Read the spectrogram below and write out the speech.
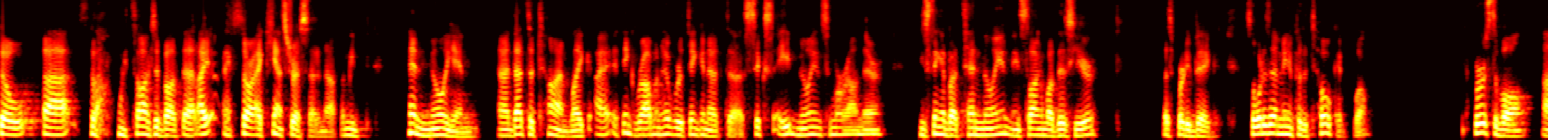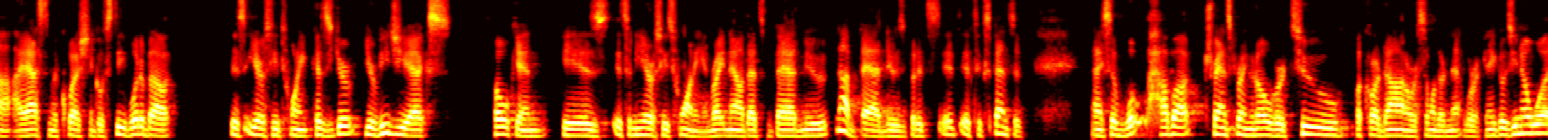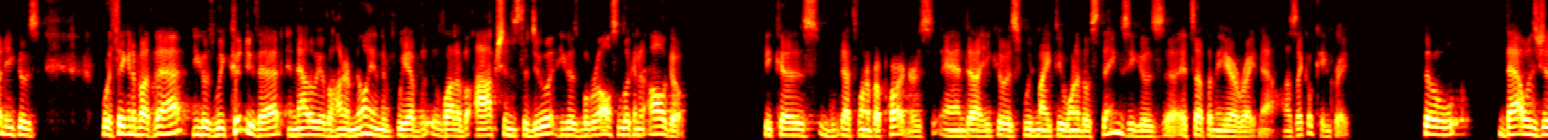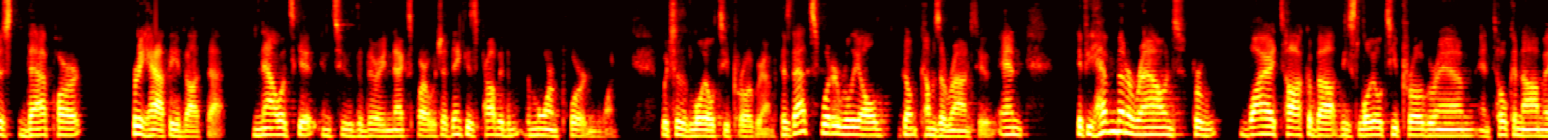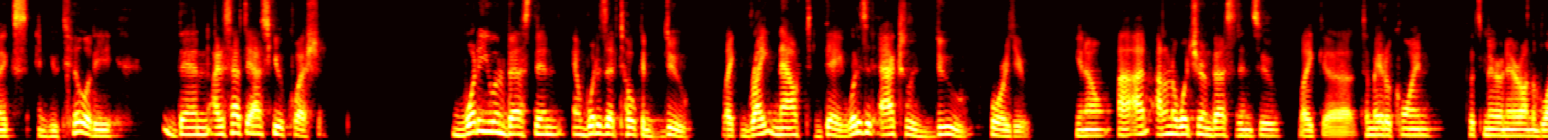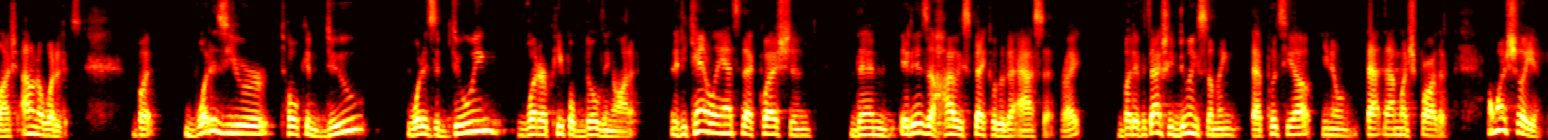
So, uh, so we talked about that. I, I, sorry, I can't stress that enough. I mean, 10 million, uh, that's a ton. Like, I, I think Robinhood, we're thinking at uh, six, 8 million, somewhere around there. He's thinking about 10 million. he's talking about this year. That's pretty big. So, what does that mean for the token? Well, First of all, uh, I asked him a question. Go, Steve, what about this ERC20? Because your your VGX token is it's an ERC20, and right now that's bad news. Not bad news, but it's it, it's expensive. And I said, what, how about transferring it over to a Cardano or some other network? And he goes, you know what? He goes, we're thinking about that. He goes, we could do that. And now that we have 100 million, we have a lot of options to do it. He goes, but we're also looking at Algo because that's one of our partners. And uh, he goes, we might do one of those things. He goes, uh, it's up in the air right now. I was like, okay, great. So that was just that part. Pretty happy about that. Now let's get into the very next part, which I think is probably the, the more important one, which is the loyalty program, because that's what it really all comes around to. And if you haven't been around for why I talk about these loyalty program and tokenomics and utility, then I just have to ask you a question. What do you invest in and what does that token do? Like right now, today, what does it actually do for you? You know, I, I don't know what you're invested into, like uh, Tomato Coin puts Marinara on the blockchain. I don't know what it is. But what does your token do? What is it doing? What are people building on it? And if you can't really answer that question, then it is a highly speculative asset, right? But if it's actually doing something, that puts you out, you know, that that much farther. I want to show you.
